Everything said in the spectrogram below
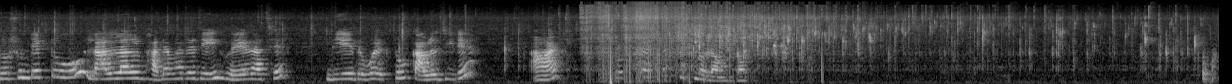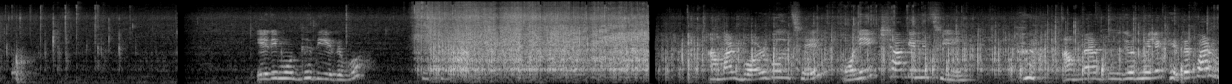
রসুনটা একটু লাল লাল ভাজা ভাজা যেই হয়ে গেছে, দিয়ে দেবো একটু কালো জিরে আর ছোট্ট একটা শুকনো লঙ্কা। এরই মধ্যে দিয়ে দেবো আমার বর বলছে, অনেক শাক এনেছি, আমরা দুজন মিলে খেতে পারব?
